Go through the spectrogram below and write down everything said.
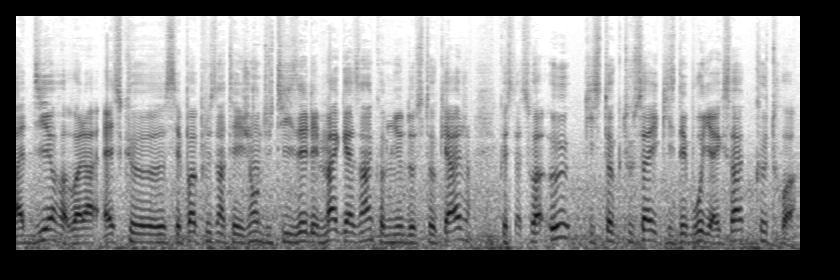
à dire voilà, est-ce que c'est pas plus intelligent d'utiliser les magasins comme lieu de stockage, que ce soit eux qui stockent tout ça et qui se débrouillent avec ça que toi?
